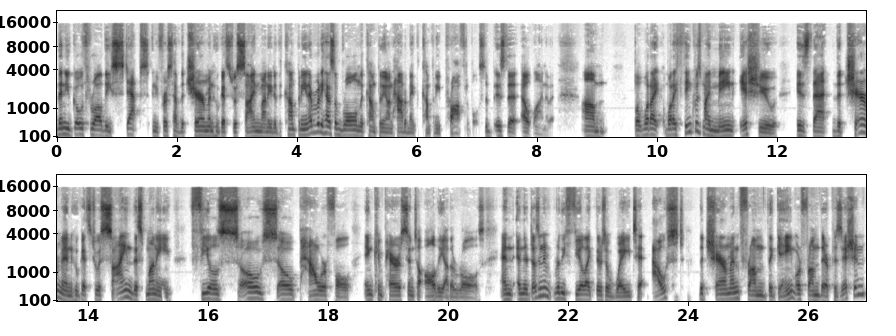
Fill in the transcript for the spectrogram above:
then you go through all these steps and you first have the chairman who gets to assign money to the company and everybody has a role in the company on how to make the company profitable so is the outline of it. Um, but what i what i think was my main issue is that the chairman who gets to assign this money feels so so powerful in comparison to all the other roles. And and there doesn't really feel like there's a way to oust the chairman from the game or from their position,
